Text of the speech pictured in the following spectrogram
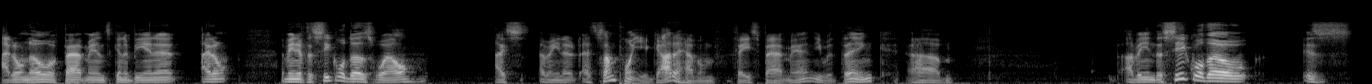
I don't know if Batman's going to be in it. I don't. I mean, if the sequel does well, I, I mean, at, at some point you got to have him face Batman. You would think. Um, I mean, the sequel though is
